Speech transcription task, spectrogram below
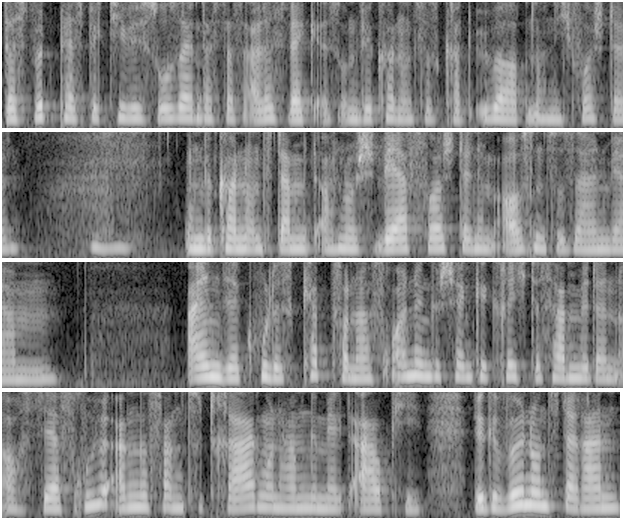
das wird perspektivisch so sein, dass das alles weg ist und wir können uns das gerade überhaupt noch nicht vorstellen. Mhm. Und wir können uns damit auch nur schwer vorstellen, im Außen zu sein. Wir haben ein sehr cooles Cap von einer Freundin geschenkt gekriegt. Das haben wir dann auch sehr früh angefangen zu tragen und haben gemerkt, ah, okay, wir gewöhnen uns daran,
